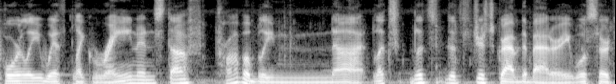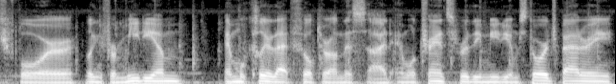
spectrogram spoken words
poorly with like rain and stuff? Probably not. Let's let's let's just grab the battery. We'll search for looking for medium and we'll clear that filter on this side and we'll transfer the medium storage battery,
